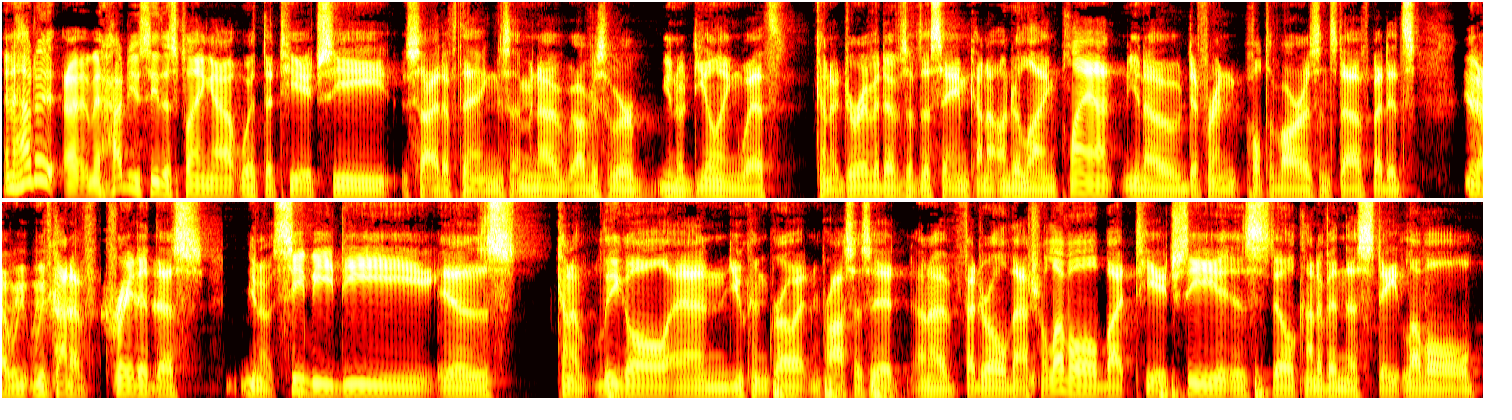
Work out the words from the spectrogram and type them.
And how do I mean, how do you see this playing out with the THC side of things? I mean, obviously we're you know dealing with kind of derivatives of the same kind of underlying plant, you know, different cultivars and stuff, but it's you know we, we've kind of created this you know CBD is kind of legal and you can grow it and process it on a federal national level, but THC is still kind of in the state level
